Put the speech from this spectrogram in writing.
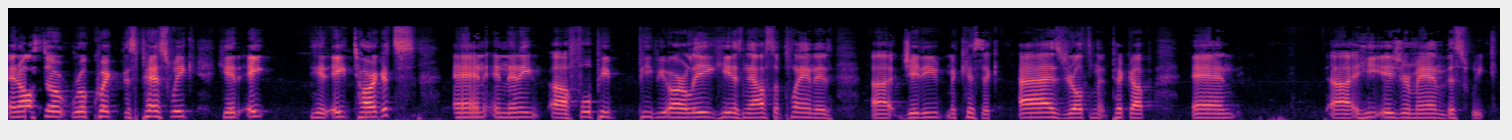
and also, real quick, this past week he had eight he had eight targets, and in any uh, full P- PPR league, he has now supplanted uh, J.D. McKissic as your ultimate pickup, and uh, he is your man this week.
